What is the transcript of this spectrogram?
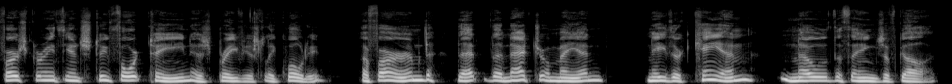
1 Corinthians 2:14 as previously quoted affirmed that the natural man neither can know the things of God.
